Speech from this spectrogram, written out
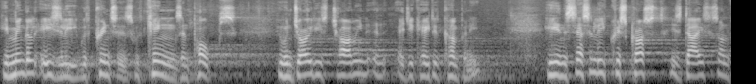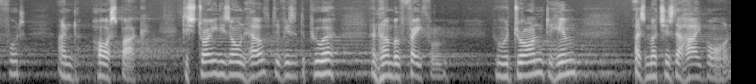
He mingled easily with princes, with kings and popes who enjoyed his charming and educated company. He incessantly crisscrossed his diocese on foot and horseback, destroying his own health to visit the poor and humble faithful who were drawn to him as much as the high-born.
